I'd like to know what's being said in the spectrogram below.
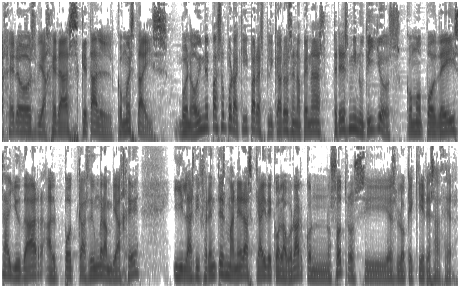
viajeros, viajeras, ¿qué tal? ¿Cómo estáis? Bueno, hoy me paso por aquí para explicaros en apenas tres minutillos cómo podéis ayudar al podcast de un gran viaje y las diferentes maneras que hay de colaborar con nosotros si es lo que quieres hacer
